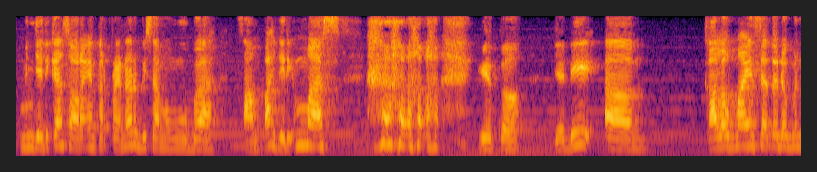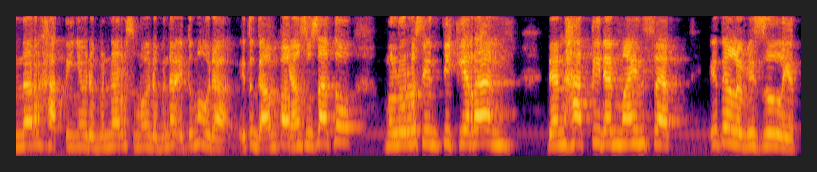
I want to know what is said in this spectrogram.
menjadikan seorang entrepreneur bisa mengubah sampah jadi emas gitu jadi um, kalau mindset udah bener, hatinya udah bener, semua udah bener, itu mah udah itu gampang. Yang susah tuh melurusin pikiran dan hati dan mindset itu yang lebih sulit.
